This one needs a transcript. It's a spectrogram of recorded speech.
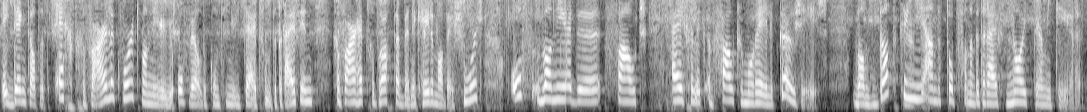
Ik denk dat het echt gevaarlijk wordt wanneer je ofwel de continuïteit van het bedrijf in gevaar hebt gebracht, daar ben ik helemaal bij Sjoerd. Of wanneer de fout eigenlijk een foute morele keuze is. Want dat kun je je aan de top van een bedrijf nooit permitteren.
